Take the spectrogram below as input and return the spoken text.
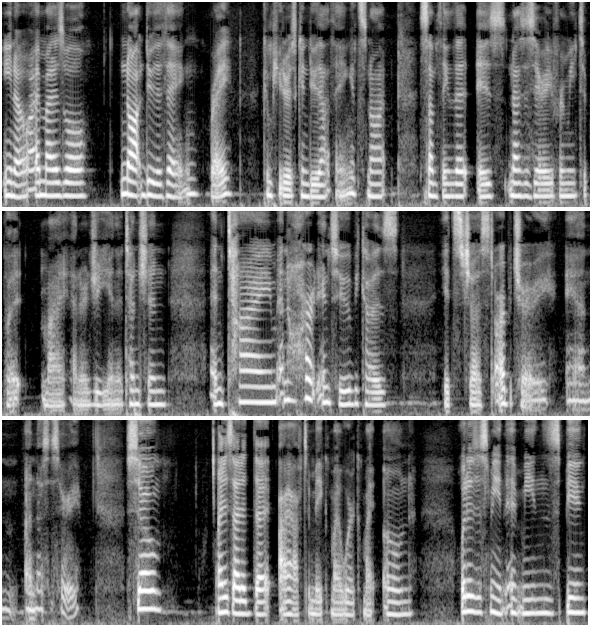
you know, I might as well not do the thing, right? Computers can do that thing. It's not something that is necessary for me to put my energy and attention and time and heart into because it's just arbitrary and unnecessary. So I decided that I have to make my work my own. What does this mean? It means being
